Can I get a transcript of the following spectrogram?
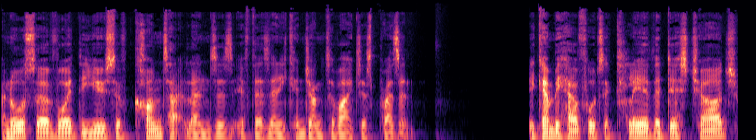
And also avoid the use of contact lenses if there's any conjunctivitis present. It can be helpful to clear the discharge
